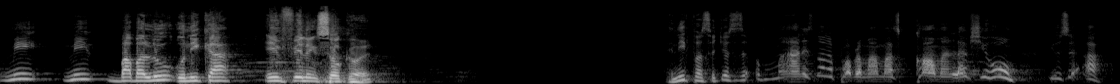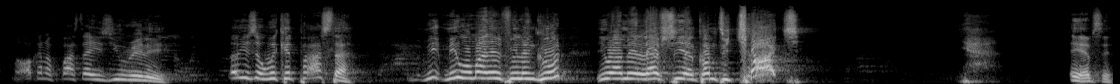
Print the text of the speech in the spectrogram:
me, me, Babalu Onika ain't feeling so good. And if Pastor Joshua says, oh, man, it's not a problem, I must come and left you home. You say, ah, what kind of pastor is you really? Oh, you're a wicked pastor. Me, me woman ain't feeling good. You want me left she and come to church? Yeah. Hey, Epson.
